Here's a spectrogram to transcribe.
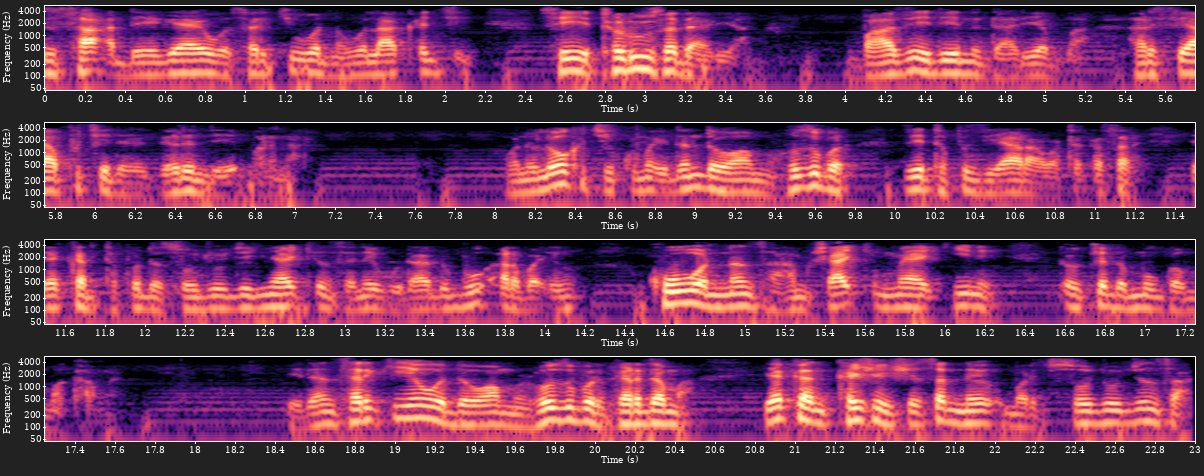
duk sa'ad da ya ga yayi wa sarki wannan wulakanci sai ya ta rusa dariya. Ba zai daina dariyar ba har sai ya fice daga garin da ya barna wani lokaci kuma idan da wamu huzbar zai tafi ziyara wata ƙasar yakan tafi da sojojin yaƙin sa ne guda 40 kowannen sa hamshakin mayaki ne ɗauke da mugun makamai. Idan sarki yawa da wamu huzbar gardama yakan kashe shi sannan ya umarci sojojin sa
